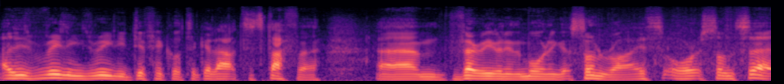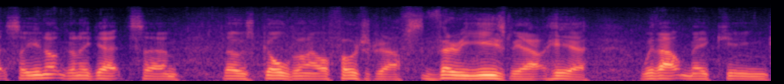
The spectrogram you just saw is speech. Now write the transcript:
And it's really, really difficult to get out to Staffa um, very early in the morning at sunrise or at sunset. So you're not going to get um, those golden hour photographs very easily out here without making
